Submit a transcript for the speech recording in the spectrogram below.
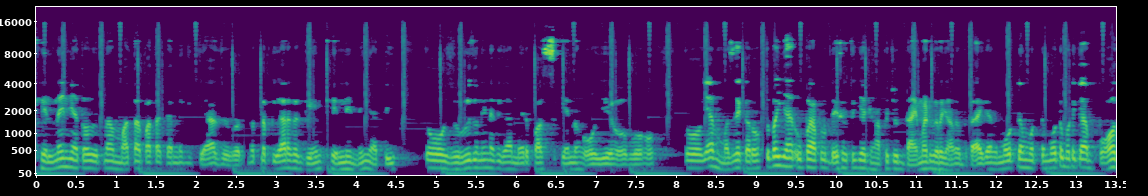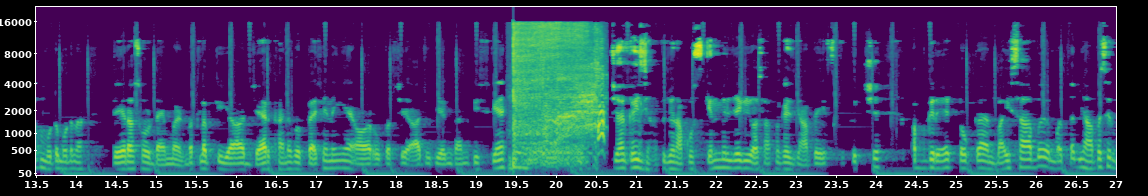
खेलना ही नहीं आता इतना माता पाता करने की क्या ज़रूरत? मतलब यार, अगर गेम खेलनी नहीं आती तो ज़रूरी तो नहीं ना कि यार मेरे पास स्किन हो, ये हो, वो हो। तो यार मज़े करो। तो भाई यार ऊपर आप लोग देख सकते हो यार यहाँ पे जो डायमंड वगैरह यहाँ पे बताया गया, मोटे मोटे मोटे मोटे क्या बहुत मोटे मोटे ना तेरह सौ डायमंड मतलब कि यार जहर खाने को पैसे नहीं है और ऊपर से आ चुकी है गन की स्किन यार कहीं यहाँ पे जो है आपको स्किन मिल जाएगी और साथ में कहीं यहाँ पे कुछ अपग्रेड टोकन भाई साहब मतलब यहाँ पे सिर्फ़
